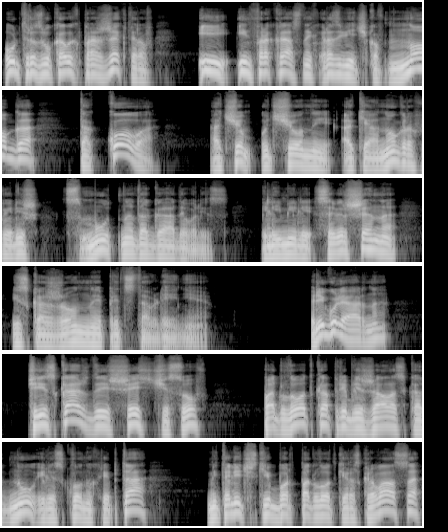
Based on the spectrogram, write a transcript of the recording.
ультразвуковых прожекторов и инфракрасных разведчиков много такого, о чем ученые-океанографы лишь смутно догадывались или имели совершенно искаженное представление. Регулярно, через каждые шесть часов, подлодка приближалась к дну или склону хребта, металлический борт подлодки раскрывался,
